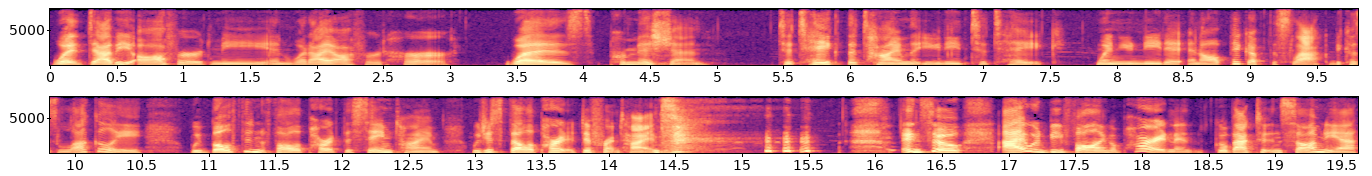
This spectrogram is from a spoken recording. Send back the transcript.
what Debbie offered me and what I offered her was permission to take the time that you need to take when you need it and I'll pick up the slack because luckily we both didn't fall apart at the same time. We just fell apart at different times. and so I would be falling apart and go back to insomnia.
